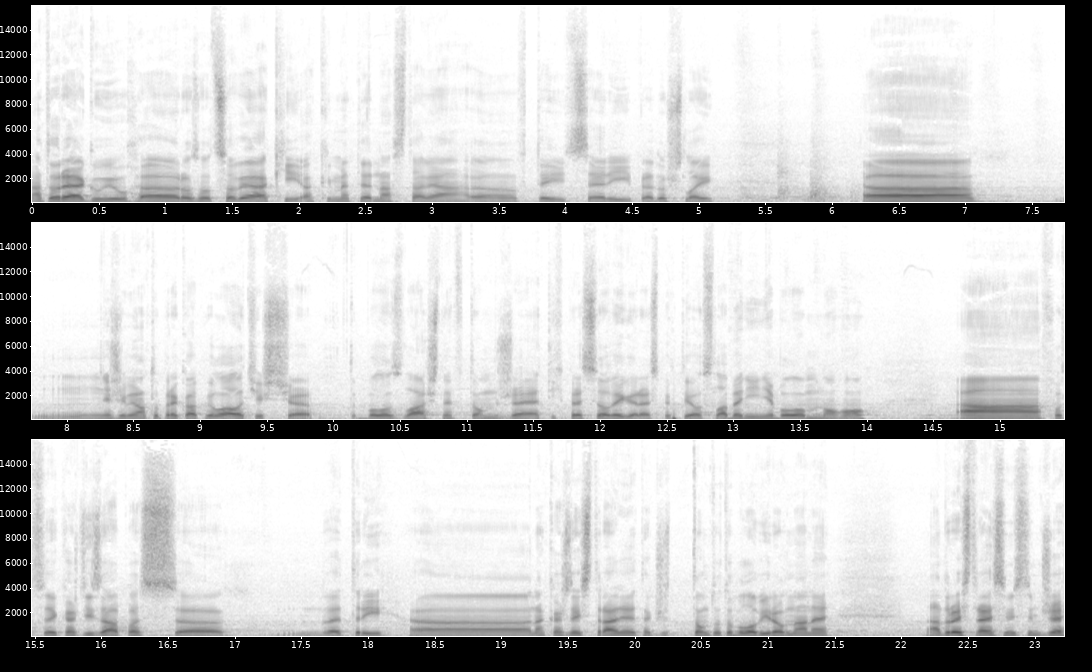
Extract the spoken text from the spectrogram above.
na to reagujú eh, rozhodcovia, aký, aký meter nastavia eh, v tej sérii predošlej. Eh, nie, že by ma to prekvapilo, ale tiež to bolo zvláštne v tom, že tých presiloviek, respektíve oslabení nebolo mnoho a v podstate každý zápas dve, tri na každej strane, takže tomto to bolo vyrovnané. Na druhej strane si myslím, že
